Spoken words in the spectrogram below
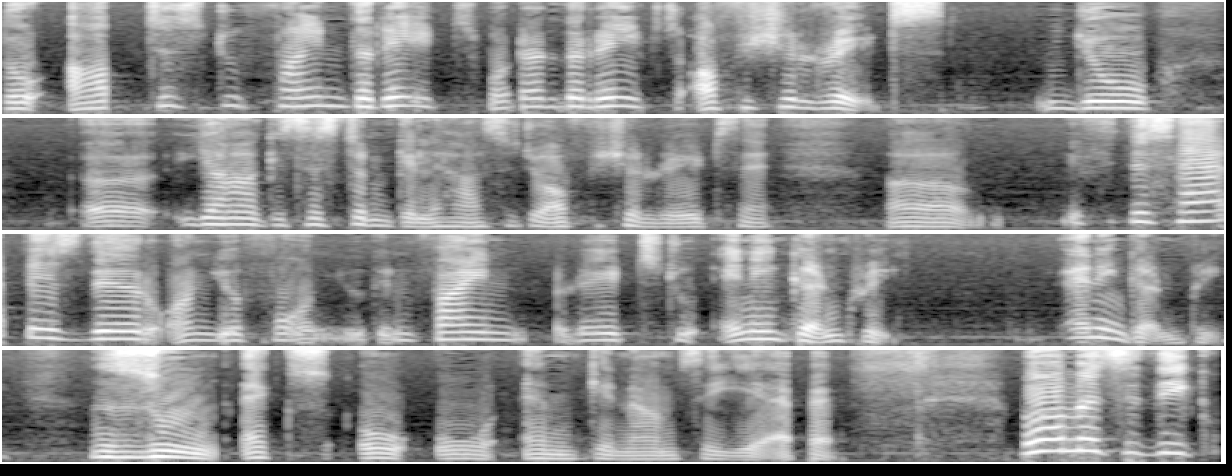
تو آپ just to find the rates what are the rates official rates جو یہاں کے سسٹم کے لحاظ سے جو آفیشیل ریٹس ہیں۔ if this app is there on your phone you can find rates to any country any country zoom x o o m کے نام سے یہ ایپ ہے۔ محمد صدیق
